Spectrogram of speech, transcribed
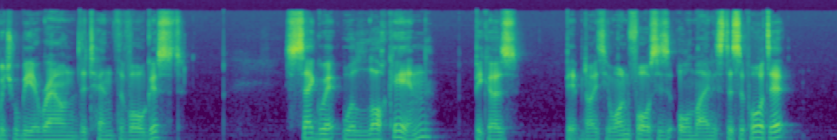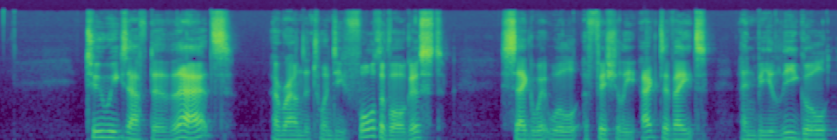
which will be around the 10th of August, SegWit will lock in because BIP91 forces all miners to support it. Two weeks after that, around the 24th of August, SegWit will officially activate and be legal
